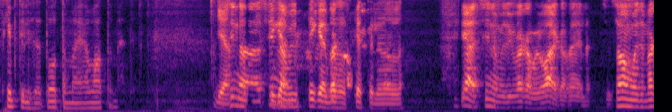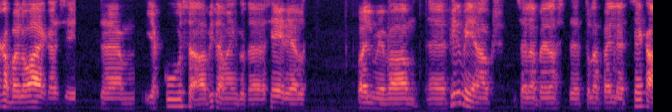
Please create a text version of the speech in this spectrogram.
skeptilised, ootame ja vaatame, jah, pigem, võib pigem tasub skeptiline olla. ja, et siin on muidugi väga palju aega veel, et samamoodi on väga palju aega siis ähm, Yakuusa videomängude seerial valmiva äh, filmi jaoks, sellepärast et tuleb välja, et Sega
